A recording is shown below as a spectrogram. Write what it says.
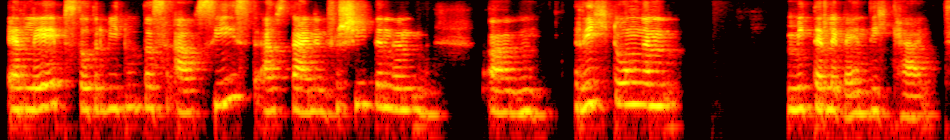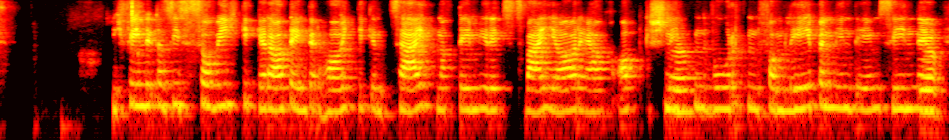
erlebst oder wie du das auch siehst aus deinen verschiedenen ähm, Richtungen mit der Lebendigkeit. Ich finde, das ist so wichtig, gerade in der heutigen Zeit, nachdem wir jetzt zwei Jahre auch abgeschnitten ja. wurden vom Leben in dem Sinne. Ja.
